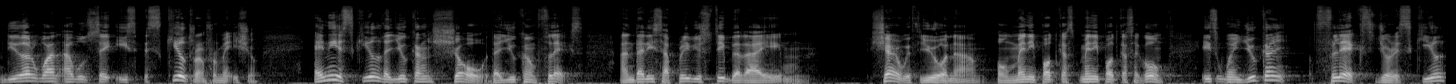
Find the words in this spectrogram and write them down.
The other one I would say is skill transformation. Any skill that you can show, that you can flex. And that is a previous tip that I share with you on, uh, on many podcasts, many podcasts ago. Is when you can flex your skill,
